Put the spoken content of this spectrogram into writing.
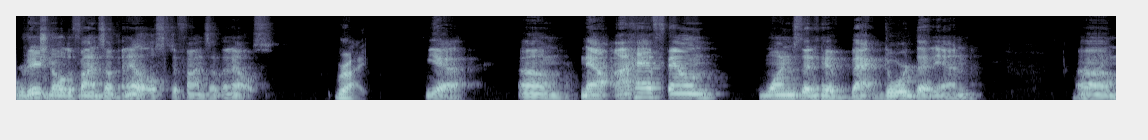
traditional to find something else to find something else. right, Yeah. Um, now I have found ones that have backdoored that in. Um,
